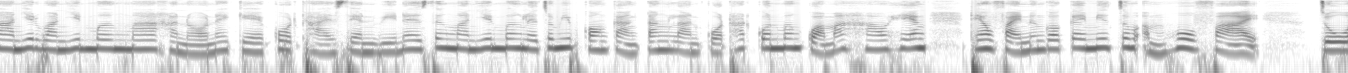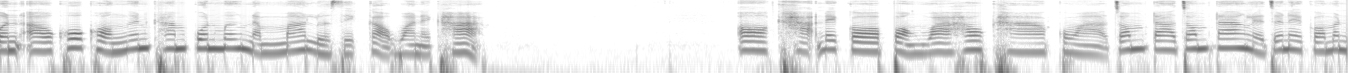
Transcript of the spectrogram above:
มันยิดวันยิดเมืองมาค่ะเนาะในแกกดขายแซนวีในซึ่งมันยิดเมืองแล้วจะมีกองกลางตั้งลานกดทัดก้นเมืองกว่ามาฮาวแห้งแถวฝ่ายนึงก็ใกล้มีจุ่มอ่ำโหฝ่ายโจรเอาโคของเงินค้ำก้นเมืองนำมาเหลือเสเก่าว่าไหนค่ะ ออค่ะในกอป่องว่าเฮาคากว่าจ้อมตาจ้อมตั้งเลยเจ้าในกอมัน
